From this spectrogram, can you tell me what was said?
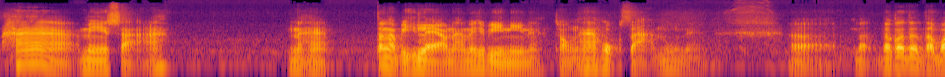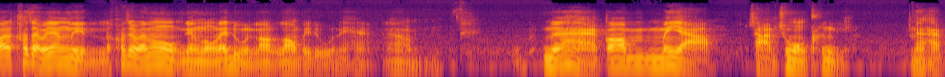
15 เมษายนนะฮะ ตั้งแต่ปีที่แล้วนะไม่ใช่ปีนี้นะ2563นู่นนะเอ่อแล้วแล้วก็แต่แต่ว่าเข้าใจว่ายังเรียนเข้าใจว่าต้องยังลงได้ดูลองลองไปดูนะฮะเนื้อหาก็ไม่ยาวสามชั่วโมงครึ่งนะครับ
